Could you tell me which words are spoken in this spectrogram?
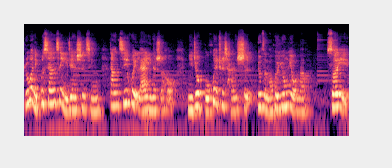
如果你不相信一件事情，当机会来临的时候，你就不会去尝试，又怎么会拥有呢？所以，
